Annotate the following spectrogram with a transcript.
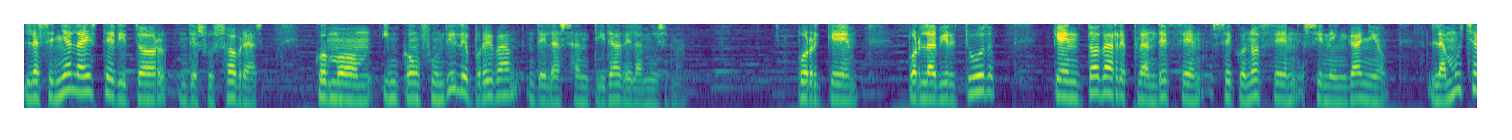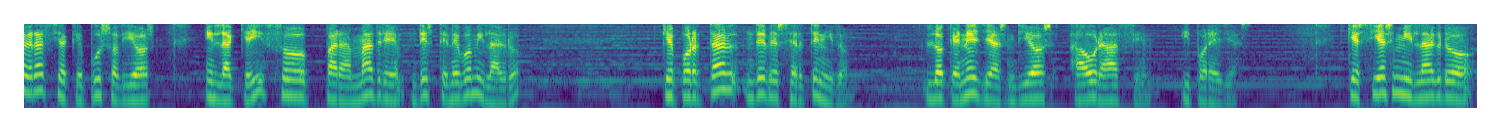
la señala este editor de sus obras como inconfundible prueba de la santidad de la misma. Porque por la virtud que en toda resplandece se conoce sin engaño la mucha gracia que puso Dios en la que hizo para madre de este nuevo milagro, que por tal debe ser tenido, lo que en ellas Dios ahora hace y por ellas, que si es milagro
